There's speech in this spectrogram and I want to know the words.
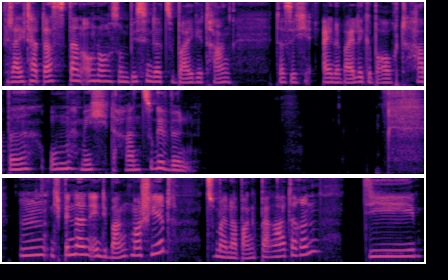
Vielleicht hat das dann auch noch so ein bisschen dazu beigetragen, dass ich eine Weile gebraucht habe, um mich daran zu gewöhnen. Mm, ich bin dann in die Bank marschiert zu meiner Bankberaterin, die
